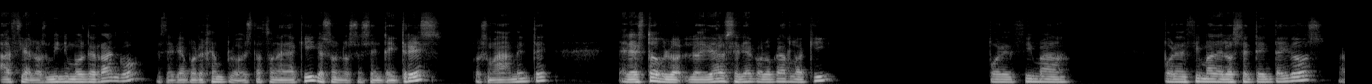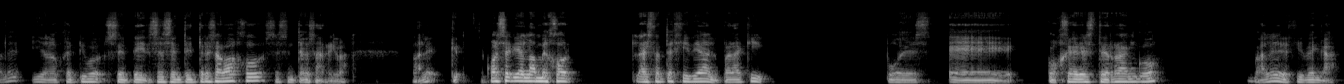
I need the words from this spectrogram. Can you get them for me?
hacia los mínimos de rango, que sería, por ejemplo, esta zona de aquí, que son los 63 aproximadamente. El stop, lo, ideal sería colocarlo aquí, por encima, por encima de los 72, ¿vale? Y el objetivo 63 abajo, 62 arriba, ¿vale? ¿Cuál sería la mejor, la estrategia ideal para aquí? Pues eh, coger este rango, ¿vale? Decir, venga,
